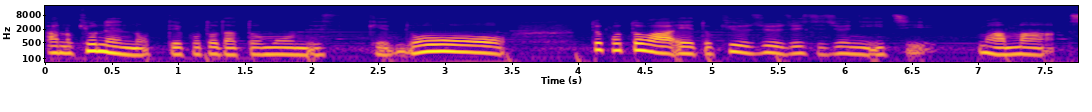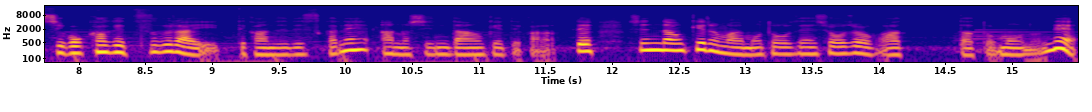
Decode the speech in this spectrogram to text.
あの去年のっていうことだと思うんですけどってことは、えー、と9101112 1まあまあ45ヶ月ぐらいって感じですかねあの診断受けてから。で診断受ける前も当然症状があったと思うので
